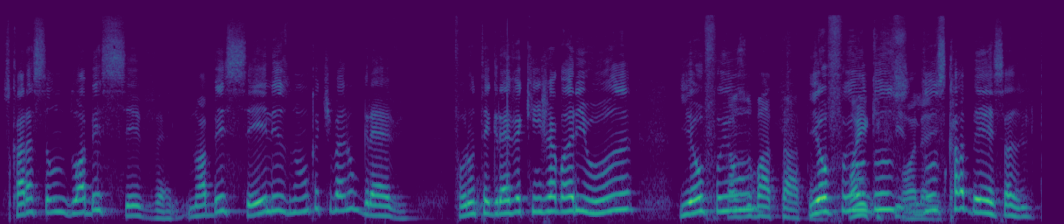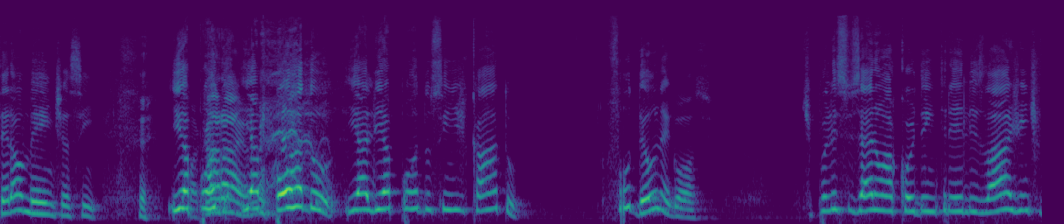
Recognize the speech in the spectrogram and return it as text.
Os caras são do ABC, velho. No ABC eles nunca tiveram greve. Foram ter greve aqui em Jaguariúna e eu fui um. do Batata. E eu fui Olha um dos, dos cabeças, literalmente, assim. E a, porra, caralho. e a porra do. E ali a porra do sindicato fudeu o negócio. Tipo, eles fizeram um acordo entre eles lá, a gente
